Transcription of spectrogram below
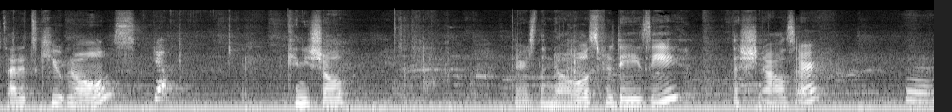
Is that its cute nose? Yep. Can you show? There's the nose for Daisy, the schnauzer. Hmm.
